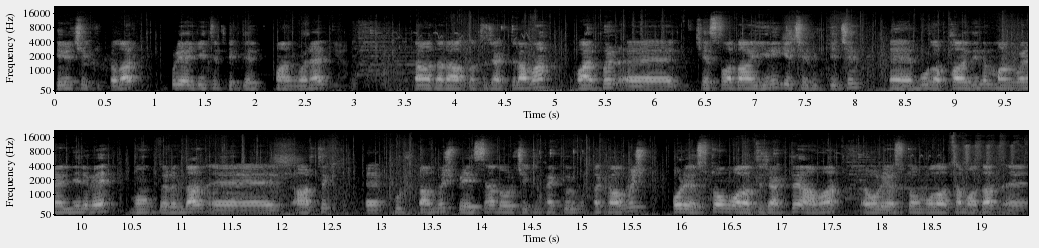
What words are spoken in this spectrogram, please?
geri çekiliyorlar. Buraya getirecekleri Mangonel daha da rahatlatacaktır ama Viper e, Castle'a daha yeni geçebildiği için e, burada Paladin'in mangonelleri ve monklarından e, artık e, pushlanmış base'ine doğru çekilmek durumunda kalmış. Oraya Stonewall atacaktı ama e, oraya Stonewall atamadan e,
